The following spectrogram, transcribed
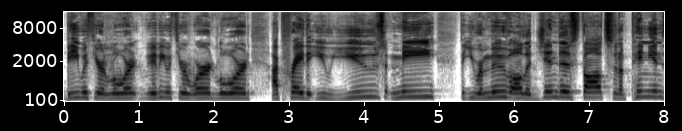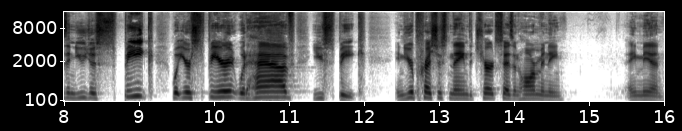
Be with your Lord, be with your word, Lord. I pray that you use me, that you remove all agendas, thoughts, and opinions, and you just speak what your spirit would have you speak. In your precious name, the church says in harmony, Amen.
